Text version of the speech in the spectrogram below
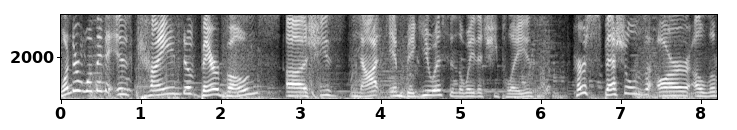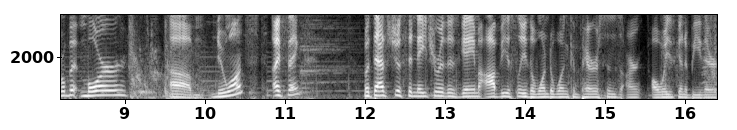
Wonder Woman is kind of bare bones. Uh, she's not ambiguous in the way that she plays. Her specials are a little bit more um, nuanced, I think. But that's just the nature of this game. Obviously, the one-to-one -one comparisons aren't always going to be there.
